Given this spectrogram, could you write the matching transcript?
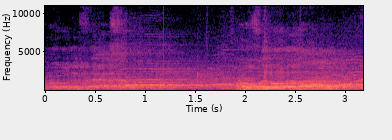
A little bit faster. Hopefully a little bit louder.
